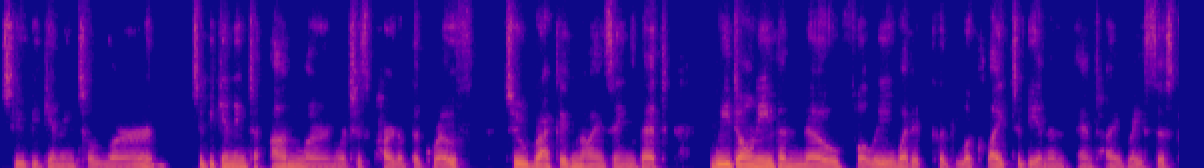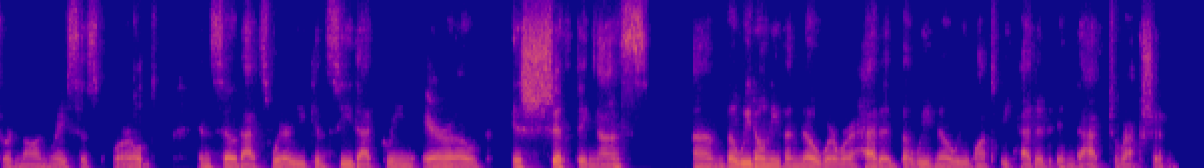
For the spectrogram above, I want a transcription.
to beginning to learn to beginning to unlearn, which is part of the growth, to recognizing that we don't even know fully what it could look like to be in an anti-racist or non-racist world. And so that's where you can see that green arrow is shifting us, um, but we don't even know where we're headed, but we know we want to be headed in that direction.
